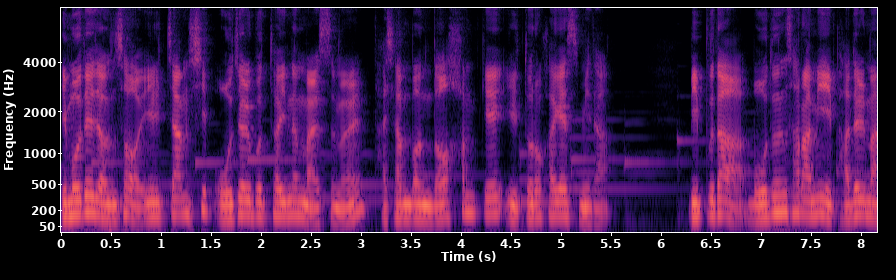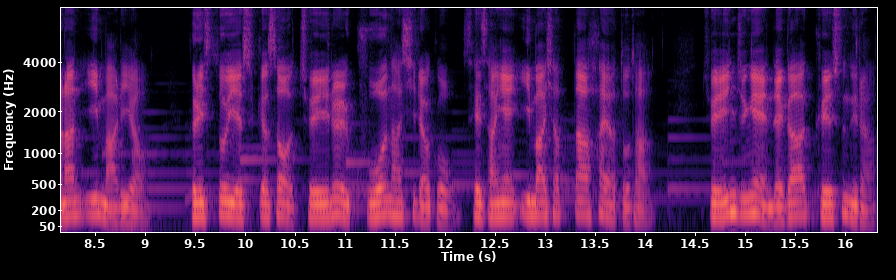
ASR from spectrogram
디모데전서 1장 15절부터 있는 말씀을 다시 한 번 더 함께 읽도록 하겠습니다. 미쁘다 모든 사람이 받을 만한 이 말이여 그리스도 예수께서 죄인을 구원하시려고 세상에 임하셨다 하였도다. 죄인 중에 내가 괴순이라.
